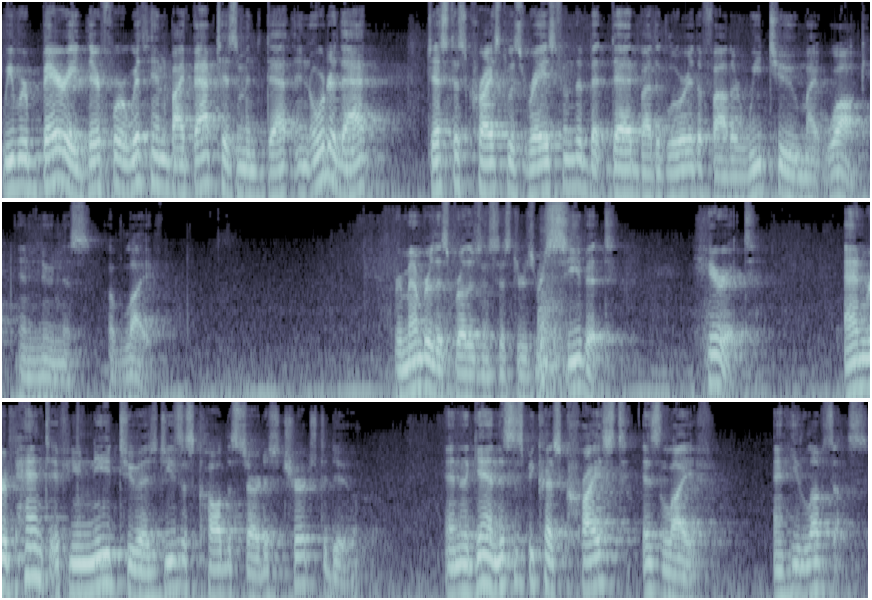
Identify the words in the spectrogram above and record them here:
We were buried, therefore, with him by baptism into death, in order that, just as Christ was raised from the dead by the glory of the Father, we too might walk in newness of life. Remember this, brothers and sisters. Receive it, hear it, and repent if you need to, as Jesus called the Sardis church to do. And again, this is because Christ is life and he loves us.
